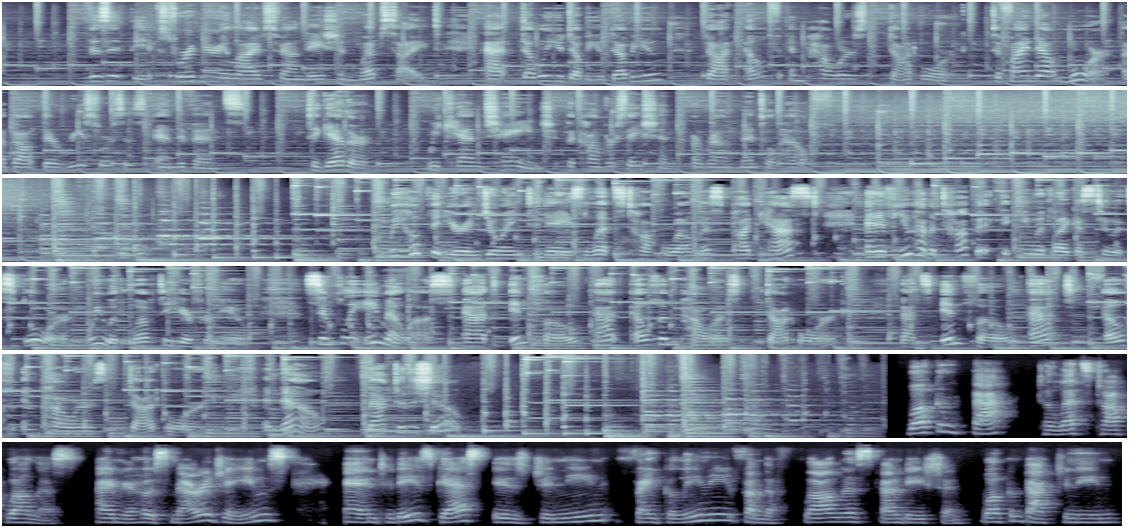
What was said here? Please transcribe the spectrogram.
visit the Extraordinary Lives Foundation website at www.elfempowers.org to find out more about their resources and events. Together, we can change the conversation around mental health. We hope that you're enjoying today's Let's Talk Wellness podcast. And if you have a topic that you would like us to explore, we would love to hear from you. Simply email us at info at elfempowers.org. That's info at elfempowers.org. And now, back to the show. Welcome back to Let's Talk Wellness. I'm your host, Mara James, and today's guest is Janine Francolini from the Flawless Foundation. Welcome back, Janine.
